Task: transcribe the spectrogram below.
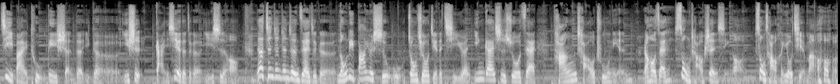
祭拜土地神的一个仪式，感谢的这个仪式哦。那真真正正在这个农历八月十五中秋节的起源，应该是说在唐朝初年，然后在宋朝盛行哦。宋朝很有钱嘛，哦，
